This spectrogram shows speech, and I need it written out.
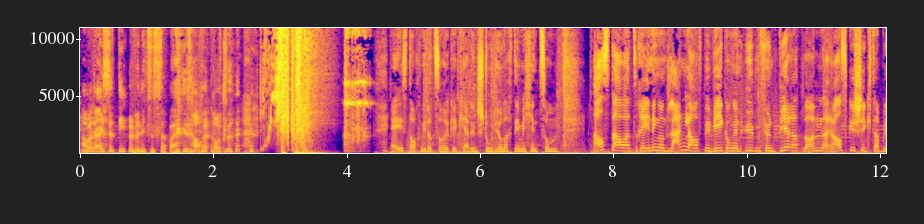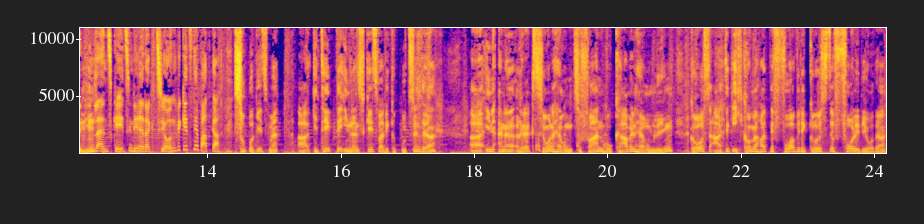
aber da ist der Dimpel wenigstens dabei. Ist auch ein Trottel. Er ist doch wieder zurückgekehrt ins Studio, nachdem ich ihn zum Ausdauertraining und Langlaufbewegungen üben für einen Biathlon rausgeschickt habe mit Mhm. Inline-Skates in die Redaktion. Wie geht's dir, Batka? Super geht's mir. Äh, getapte Inlineskates, weil die kaputt sind, ja. Äh, in einer Redaktion herumzufahren, wo Kabeln herumliegen. Großartig. Ich komme heute vor wie der größte Vollidiot, ja.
